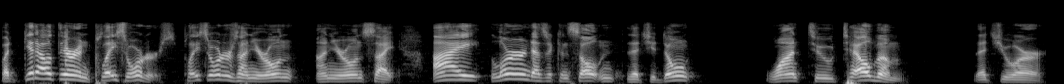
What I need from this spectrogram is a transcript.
but get out there and place orders. Place orders on your own on your own site. I learned as a consultant that you don't want to tell them that you're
